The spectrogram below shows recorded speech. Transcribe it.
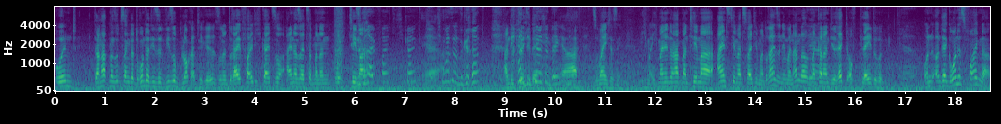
und dann hat man sozusagen darunter diese, wie so Blogartikel, so eine Dreifaltigkeit. So einerseits hat man dann Thema Dreifaltigkeit? Ja. Ich muss jetzt gerade an die Kirche, die Kirche denken. Ja, so meine ich das nicht. Ich, ich meine, dann hat man Thema 1, Thema 2, Thema 3 so nebeneinander und man Ja. kann dann direkt auf Play drücken. Und, und der Grund ist folgender.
